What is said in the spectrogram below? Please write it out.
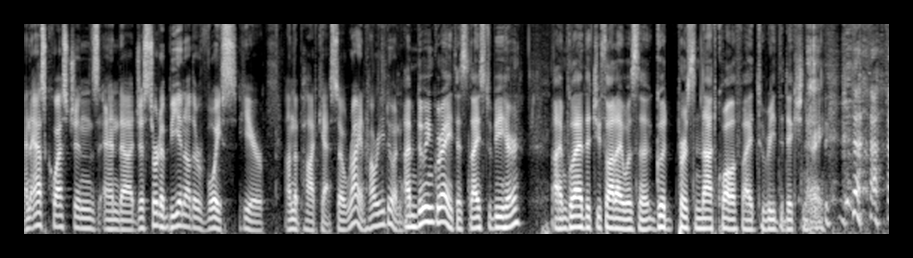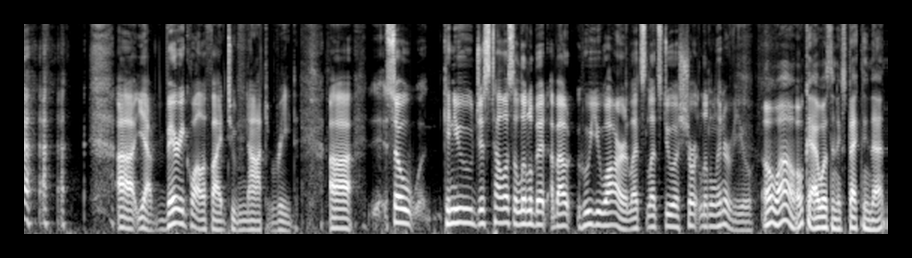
and ask questions and uh, just sort of be another voice here on the podcast. So, Ryan, how are you doing? I'm doing great. It's nice to be here. I'm glad that you thought I was a good person not qualified to read the dictionary. Uh, yeah, very qualified to not read. Uh, so, can you just tell us a little bit about who you are? Let's let's do a short little interview. oh, wow. Okay. I wasn't expecting that.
